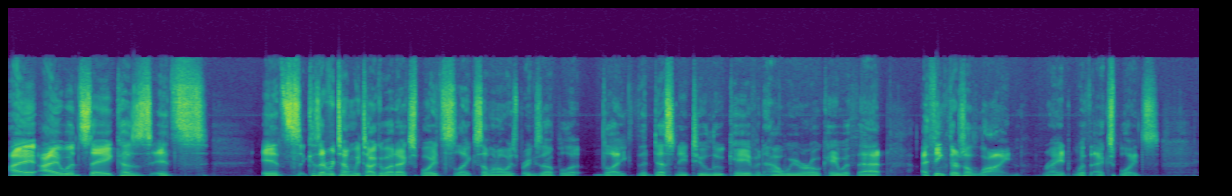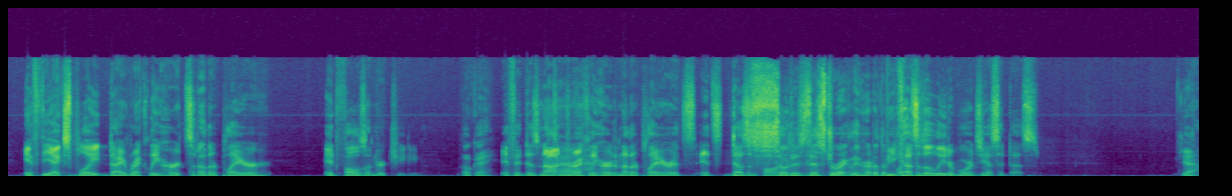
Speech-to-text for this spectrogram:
I I would say because it's it's because every time we talk about exploits, like someone always brings up like the Destiny 2 loot cave and how we were okay with that. I think there's a line right with exploits. If the exploit directly hurts another player, it falls under cheating. Okay. If it does not directly hurt another player, it's it doesn't fall. So under does this directly hurt other players? because players? of the leaderboards? Yes, it does. Yeah,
